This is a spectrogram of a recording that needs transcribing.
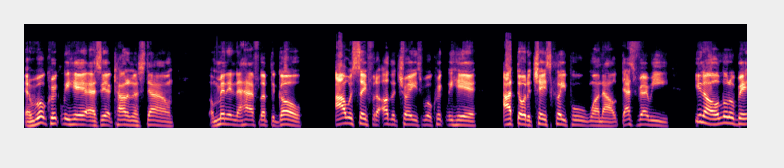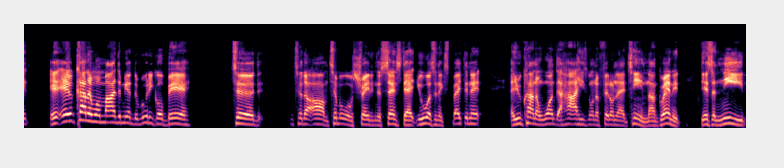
And real quickly here, as they're counting us down, a minute and a half left to go. I would say for the other trades, real quickly here, I throw the Chase Claypool one out. That's very, you know, a little bit. It, it kind of reminded me of the Rudy Gobert to to the um Timberwolves trade in the sense that you wasn't expecting it, and you kind of wonder how he's going to fit on that team. Now, granted, there's a need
